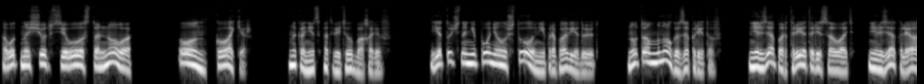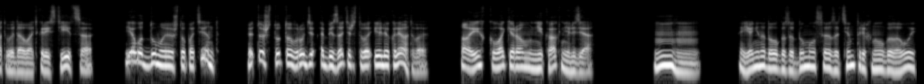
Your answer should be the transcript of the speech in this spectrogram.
А вот насчет всего остального, он квакер, наконец ответил Бахарев. Я точно не понял, что они проповедуют, но там много запретов. Нельзя портреты рисовать, нельзя клятвы давать, креститься. Я вот думаю, что патент – это что-то вроде обязательства или клятвы, а их квакерам никак нельзя». «Угу». Я ненадолго задумался, затем тряхнул головой,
